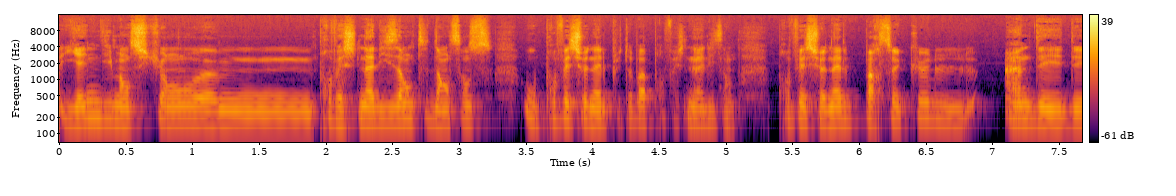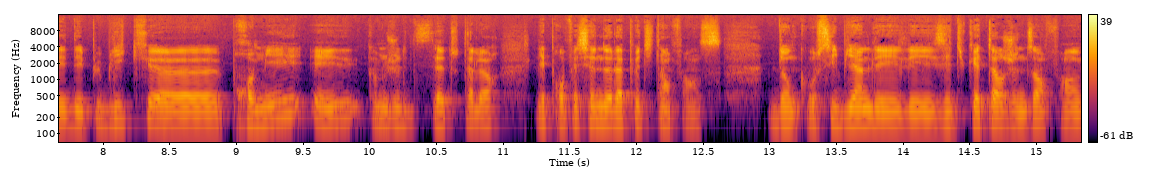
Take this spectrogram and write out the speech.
il y a une dimension euh, professionnalisante dans le sens, ou professionnelle, plutôt pas professionnalisante, professionnelle parce que un des, des, publics euh, premiers est, comme je le disais tout à l'heure, les professionnels de la petite enfance. Donc aussi bien les, éducateurs jeunes enfants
